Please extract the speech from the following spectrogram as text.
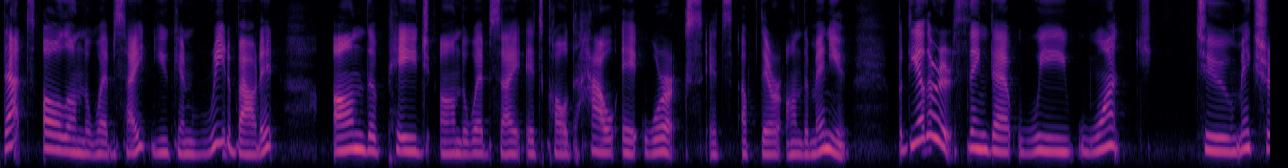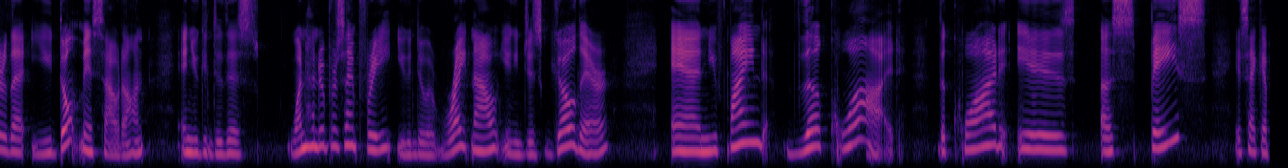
That's all on the website. You can read about it on the page on the website. It's called How It Works, it's up there on the menu. But the other thing that we want to make sure that you don't miss out on and you can do this 100% free. You can do it right now. You can just go there and you find the quad. The quad is a space, it's like a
